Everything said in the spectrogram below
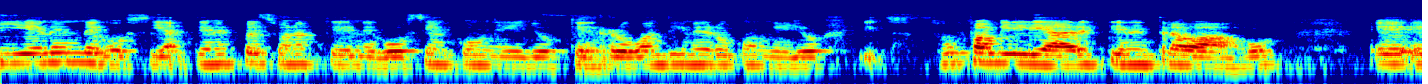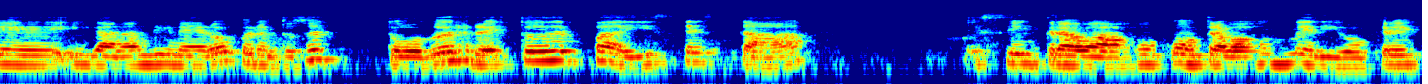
tienen negociar, tienes personas que negocian con ellos, que roban dinero con ellos, y sus familiares tienen trabajo eh, eh, y ganan dinero, pero entonces todo el resto del país está sin trabajo, con trabajos mediocres,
